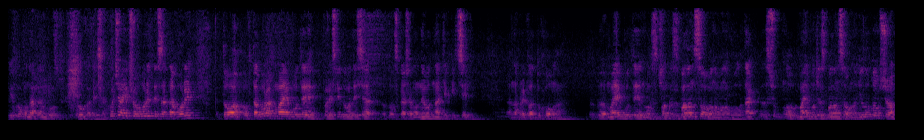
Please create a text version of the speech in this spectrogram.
в якому напрямку рухатися. Хоча, якщо говорити за табори, то в таборах має бути переслідуватися, ну, скажімо, не одна тільки ціль, наприклад, духовна. Е, Має бути ну, збалансовано воно було. Так? Щоб, ну, має бути збалансовано. Діло в тому, що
